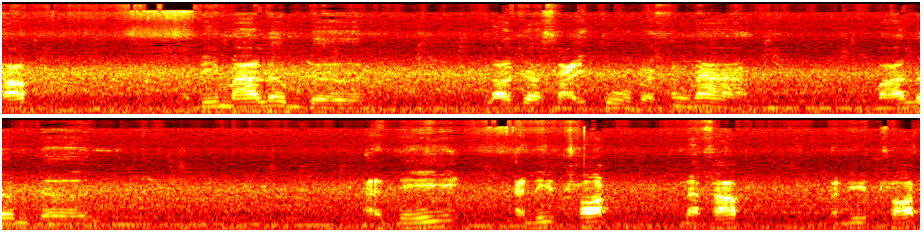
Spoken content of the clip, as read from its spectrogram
ครับ อันนี้ม้าเริ่มเดิน เราจะใส่ตัวไปข้างหน้า ม้าเริ่มเดิน อันนี้อันนี้ทรอตนะครับ อันนี้ทรอต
